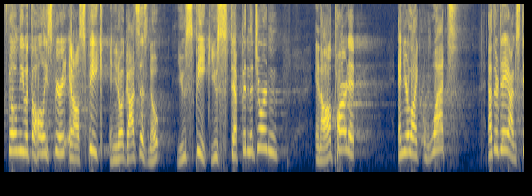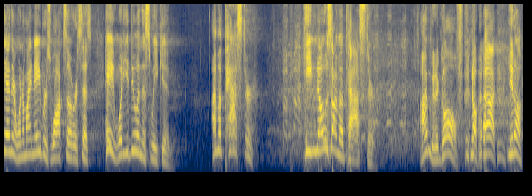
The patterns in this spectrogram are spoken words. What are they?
fill me with the Holy Spirit and I'll speak. And you know what God says? Nope, you speak. You step in the Jordan and I'll part it. And you're like, what? Other day, I'm standing there. One of my neighbors walks over and says, Hey, what are you doing this weekend? I'm a pastor. he knows I'm a pastor. I'm going to golf. No, uh, you know,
